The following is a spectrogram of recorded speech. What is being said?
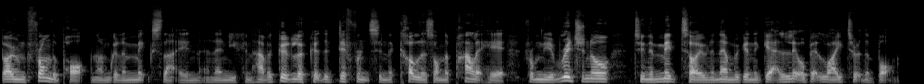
bone from the pot and I'm going to mix that in and then you can have a good look at the difference in the colours on the palette here from the original to the mid-tone and then we're going to get a little bit lighter at the bottom.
